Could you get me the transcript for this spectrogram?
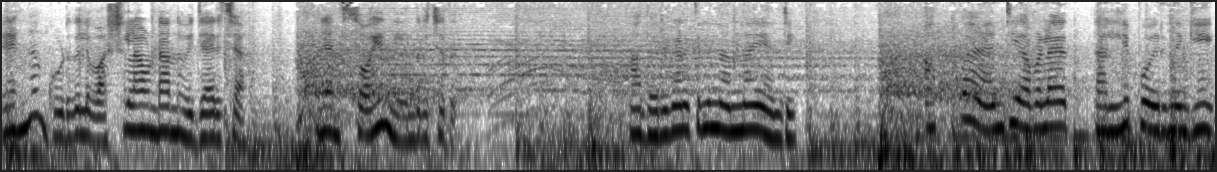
രംഗം കൂടുതൽ വഷളാവണ്ടെന്ന് വിചാരിച്ച ഞാൻ സ്വയം നിയന്ത്രിച്ചത്. അതൊരു കണക്കിന് നന്നായി ആന്റി. അപ്പ ആന്റി അവളെ തല്ലിപ്പോയിരുന്നെങ്കി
